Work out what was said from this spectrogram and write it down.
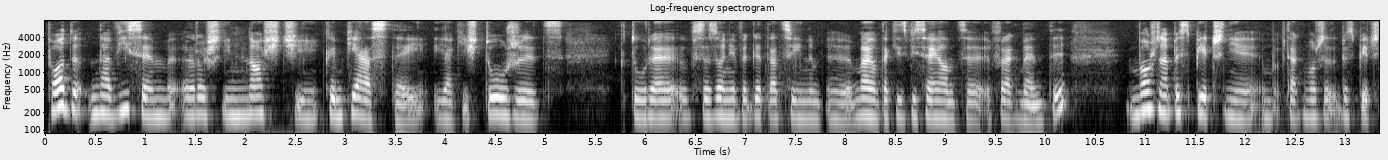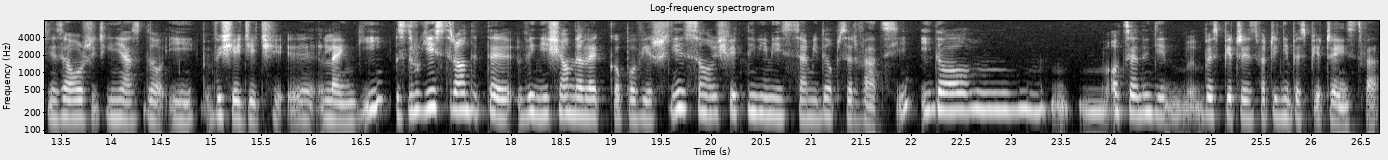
Pod nawisem roślinności kępiastej, jakiś turzyc, które w sezonie wegetacyjnym y, mają takie zwisające fragmenty. Można bezpiecznie, tak może bezpiecznie założyć gniazdo i wysiedzieć y, lęgi. Z drugiej strony te wyniesione lekko powierzchnie są świetnymi miejscami do obserwacji i do mm, oceny bezpieczeństwa czy niebezpieczeństwa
